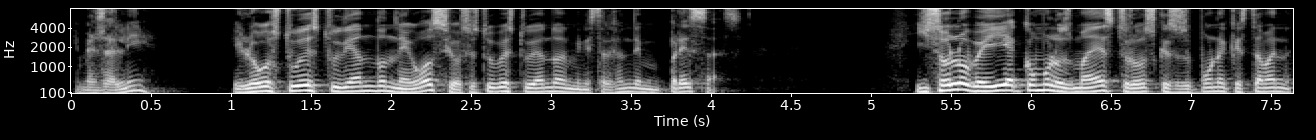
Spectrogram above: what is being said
y me salí. Y luego estuve estudiando negocios, estuve estudiando administración de empresas. Y solo veía cómo los maestros, que se supone que estaban,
